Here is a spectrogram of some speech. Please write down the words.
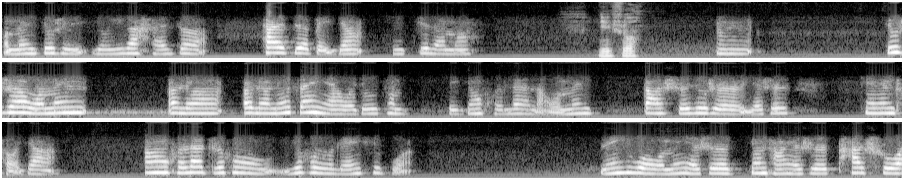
我们就是有一个孩子，他是在北京，你记得吗？您说，嗯，就是我们二零二零零三年我就从北京回来了，我们当时就是也是天天吵架，然后回来之后以后又联系过，联系过，我们也是经常也是他说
